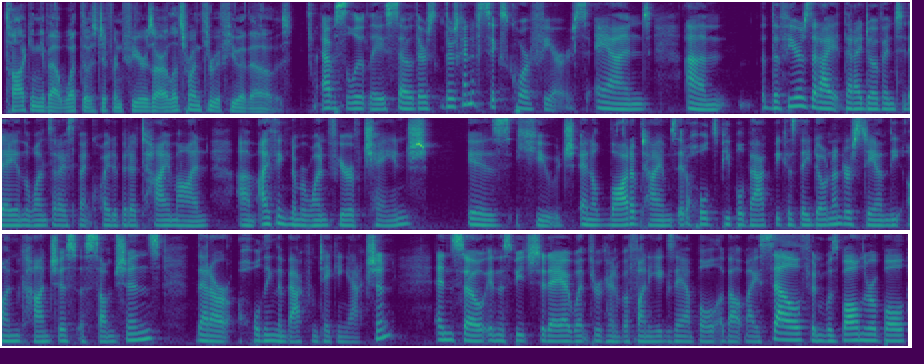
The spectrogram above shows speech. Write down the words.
talking about what those different fears are. Let's run through a few of those. Absolutely. So there's there's kind of six core fears, and um, the fears that I that I dove in today, and the ones that I spent quite a bit of time on. Um, I think number one, fear of change is huge. And a lot of times it holds people back because they don't understand the unconscious assumptions that are holding them back from taking action. And so in the speech today, I went through kind of a funny example about myself and was vulnerable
